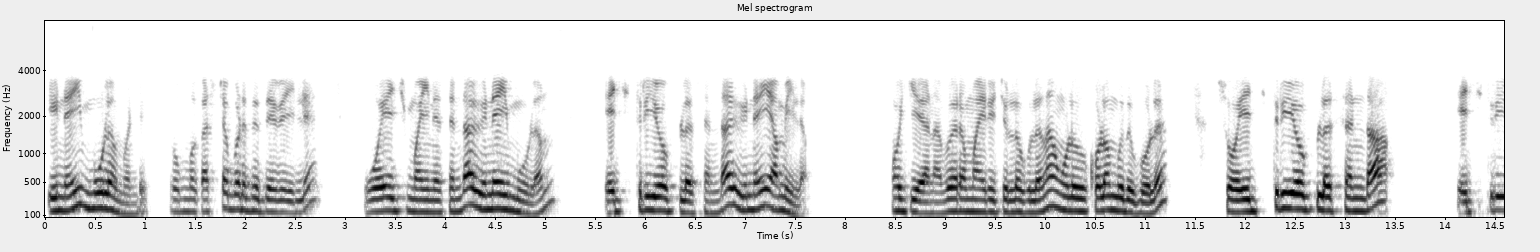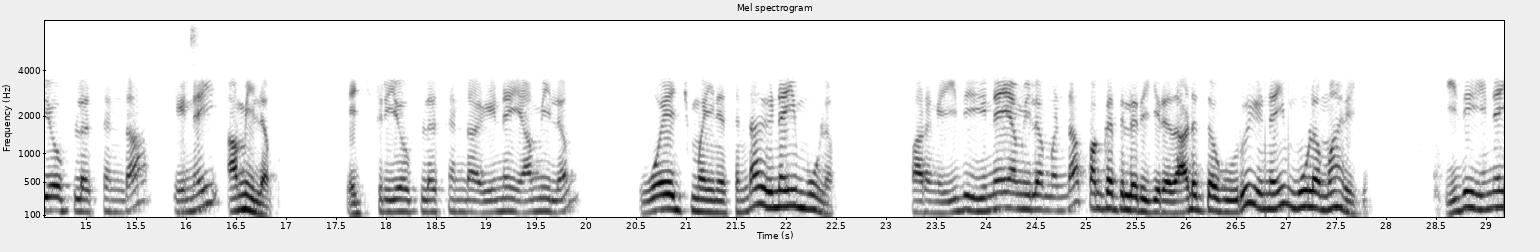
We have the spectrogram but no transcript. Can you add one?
இணை மூலம் வண்டு ரொம்ப கஷ்டப்படுத்த தேவையில்லை. ஓஹெச் மைனஸ் என்றா இணை மூலம் ஹெச் த்ரீஓ பிளஸ் என்றா இணை அமிலம். ஓகே நான் வேற மாதிரி சொல்லக்குள்ளதான் உங்களுக்கு குழம்புது போல. So H three O plus என்றா ஹெச் த்ரீஓ பிளஸ் என்றா இணை அமிலம். ஹெச் ஓ பிளஸ் என்றா இணை அமிலம் ஓஹெச் மைனஸ் என்றா இணை மூலம். பாருங்க இது இணை அமிலம் என்றா பக்கத்தில் இருக்கிறது அடுத்த கூறு இணை மூலமா இருக்கும். இது இணை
